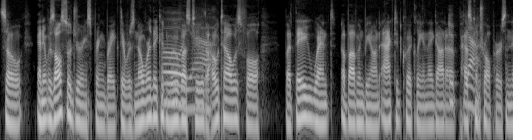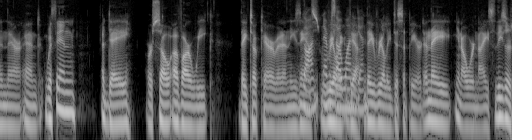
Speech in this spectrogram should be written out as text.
So and it was also during spring break. There was nowhere they could move Oh, us to. The hotel was full, but they went above and beyond, acted quickly, and they got a It- pest yeah. control person in there. And within a day or so of our week, they took care of it. And these ants really, yeah, again. they really disappeared. And they, you know, were nice. These are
